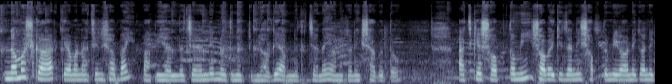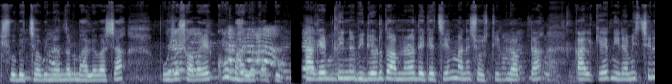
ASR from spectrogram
নমস্কার, কেমন আছেন সবাই? পাপি হেলদা চ্যানেলের নতুন একটি ব্লগে আপনাদের জানাই অনেক অনেক স্বাগত। আজকে সপ্তমী, সবাইকে জানি সপ্তমীর অনেক অনেক শুভেচ্ছা, অভিনন্দন, ভালোবাসা। পুজো সবাইয়ের খুব ভালো কাটুক। আগের দিনের ভিডিওটা তো আপনারা দেখেছেন মানে ষষ্ঠীর ব্লগটা। কালকে নিরামিষ ছিল,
